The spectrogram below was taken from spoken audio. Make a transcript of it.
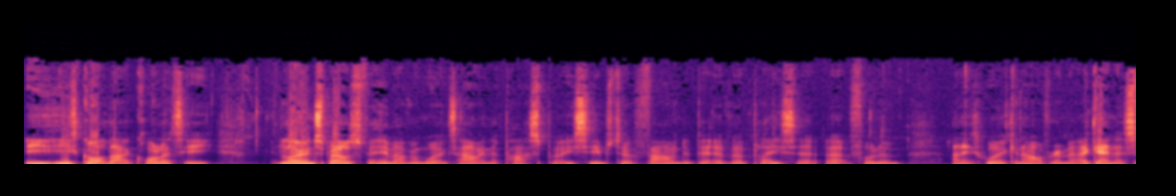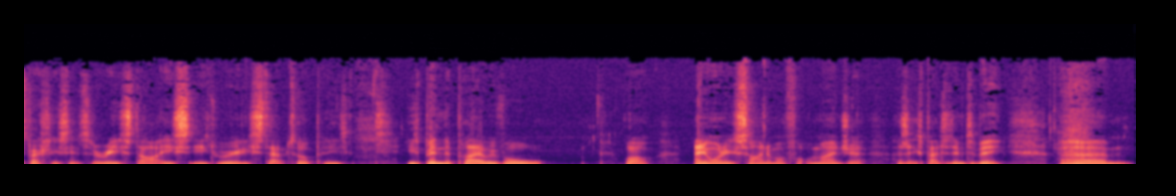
he, he's got that quality. Loan spells for him haven't worked out in the past, but he seems to have found a bit of a place at, at Fulham, and it's working out for him again. Especially since the restart, he's he's really stepped up, and he's he's been the player we've all, well, anyone who signed him on Football Manager has expected him to be. Um,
